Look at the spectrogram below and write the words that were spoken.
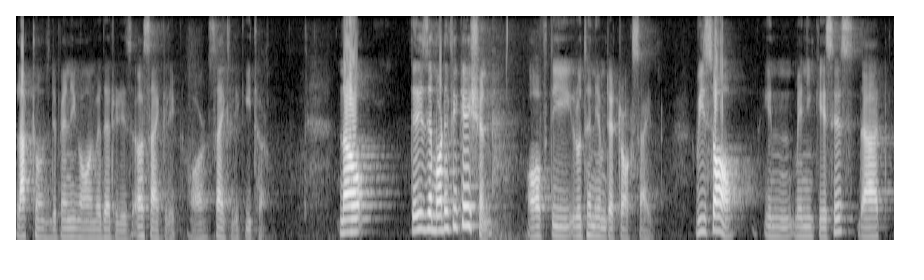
lactones depending on whether it is acyclic or cyclic ether. Now there is a modification of the ruthenium tetroxide. We saw in many cases that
